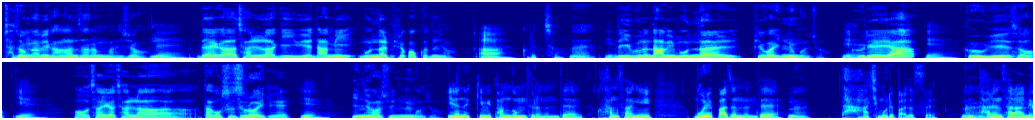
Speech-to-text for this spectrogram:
자존감이 강한 사람 말이죠. 네, 내가 잘나기 위해 남이 못날 필요가 없거든요. 아 그렇죠. 네. 예. 근데 이분은 남이 못 날 필요가 있는 거죠. 예. 그래야 예, 그 위에서 예, 어, 자기가 잘나다고 스스로에게 예. 인정할 수 있는 거죠. 이런 느낌이 방금 들었는데 상상이 물에 빠졌는데 네. 다 같이 물에 빠졌어요. 그럼 네. 다른 사람이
